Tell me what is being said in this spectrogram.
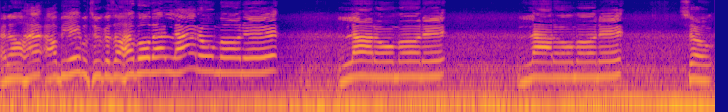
and I'll have I'll be able to because I'll have all that lotto money, lotto money, lotto money. So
